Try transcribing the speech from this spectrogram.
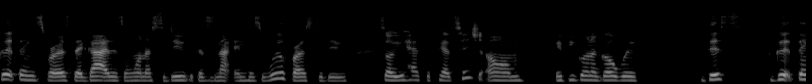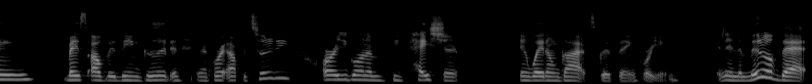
good things for us that God doesn't want us to do because it's not in his will for us to do. So you have to pay attention on if you're going to go with this good thing based off of it being good and, and a great opportunity, or are you going to be patient and wait on God's good thing for you? And in the middle of that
